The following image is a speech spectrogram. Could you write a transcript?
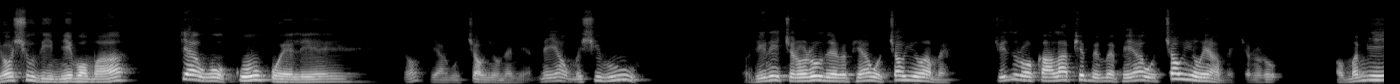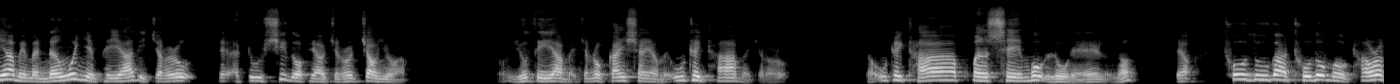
ယောရှုသည်မြေပေါ်မှာပြတ်ဝတ်ကိုးကွယ်လေနော်ဘုရားကိုကြောက်ရွံ့တဲ့နေရာနှစ်ယောက်မရှိဘူးဒီနေ့ကျွန်တော်တို့လည်းဘုရားကိုကြောက်ရွံ့ရမယ်ကျေးဇူးတော်ကာလဖြစ်ပေမဲ့ဘုရားကိုကြောက်ရွံ့ရမယ်ကျွန်တော်တို့မမြင်ရပေမဲ့နံဝိညာဉ်ဘုရားသည်ကျွန်တော်တို့နဲ့အတူရှိတော်ဘုရားကိုကျွန်တော်တို့ကြောက်ရွံ့ရမယ် ယူသေးရမယ်ကျွန်တော်ကိုင်းဆိုင်ရမယ်ဥထိတ်ထားမယ်ကျွန်တော်တို့နော်ဥထိတ်ထားပန်ဆင်ဖို့လိုတယ်လို့နော်ဒါထိုသူကထိုသို့မဟုတ်သာရဘု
